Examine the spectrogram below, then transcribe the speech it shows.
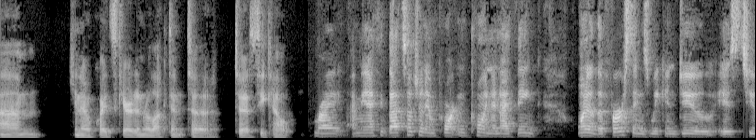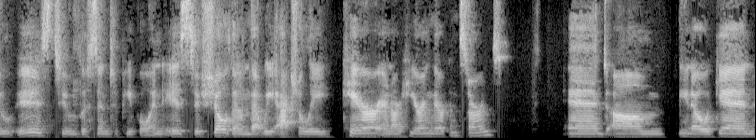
um, you know, quite scared and reluctant to to seek help. Right. I mean, I think that's such an important point, and I think one of the first things we can do is to is to listen to people and is to show them that we actually care and are hearing their concerns and um, you know again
